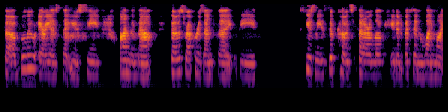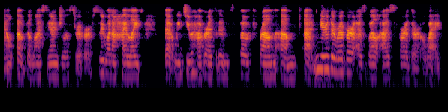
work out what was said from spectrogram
the blue areas that you see on the map, those represent the, the excuse me, zip codes that are located within one mile of the Los Angeles River. So we want to highlight that we do have residents both from um, uh, near the river as well as farther away.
